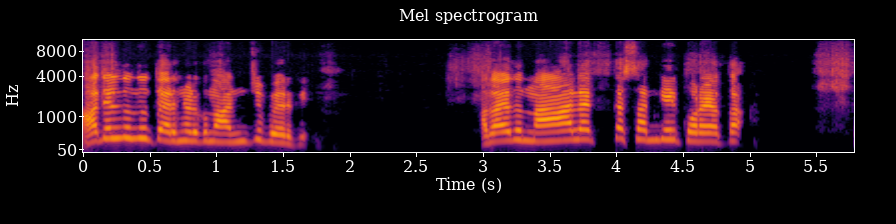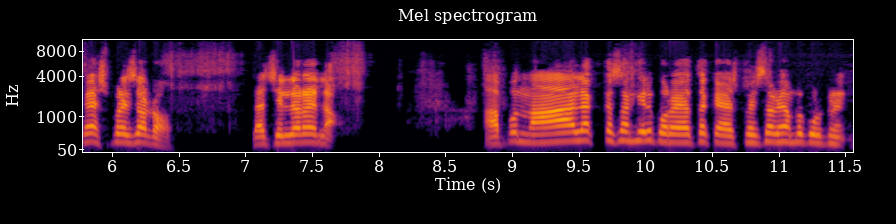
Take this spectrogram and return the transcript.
അതിൽ നിന്ന് തിരഞ്ഞെടുക്കുന്ന അഞ്ചു പേർക്ക് അതായത് നാലക്ക സംഖ്യയിൽ കുറയാത്ത ക്യാഷ് പ്രൈസ് ആട്ടോ. അല്ല. ചില്ലറയല്ല അപ്പൊ നാലക്ക സംഖ്യയിൽ കുറയാത്ത ക്യാഷ് പ്രൈസ് ആണ് നമ്മൾ കൊടുക്കുന്നത്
